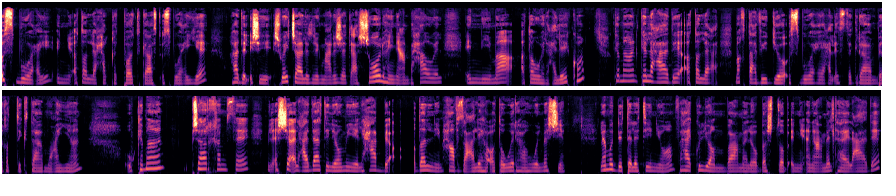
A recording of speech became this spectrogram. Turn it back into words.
أسبوعي إني أطلع حلقة بودكاست أسبوعية. وهذا الإشي شوي تشالنجينج مع رجعتي على الشغل وهيني عم بحاول إني ما أطول عليكم. كمان كالعادة أطلع مقطع فيديو أسبوعي على الإنستغرام بغطي كتاب معين. وكمان بشهر خمسة من الأشياء العادات اليومية اللي حابة أضلني محافظة عليها وأطورها هو المشي. لمدة 30 يوم فهاي كل يوم بعمله بشطب إني أنا عملت هاي العادة.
